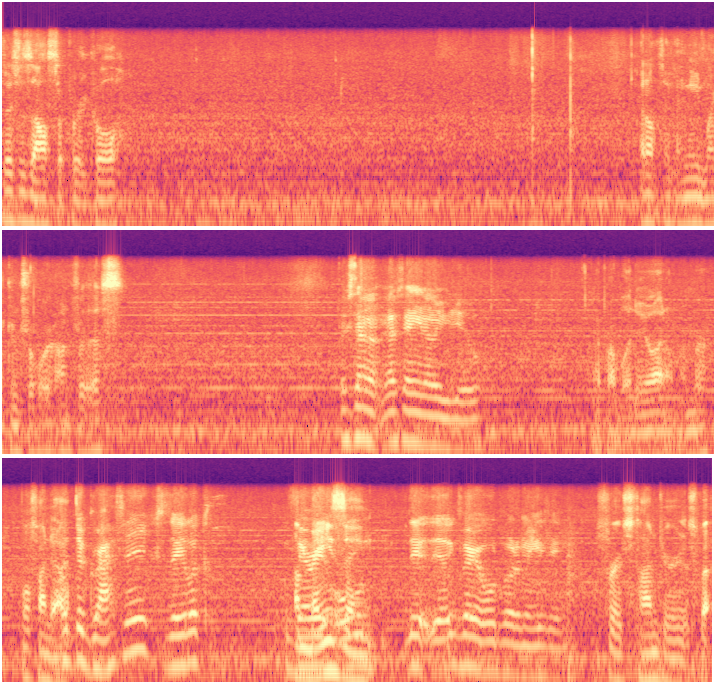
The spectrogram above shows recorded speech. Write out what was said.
This is also pretty cool. Don't don't think I need my controller on for this. That's not, that's how you know you do. I probably do. I don't remember. We'll find out. But the graphics, they look very Amazing. Old. They, they look very old but amazing. For its time period, but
